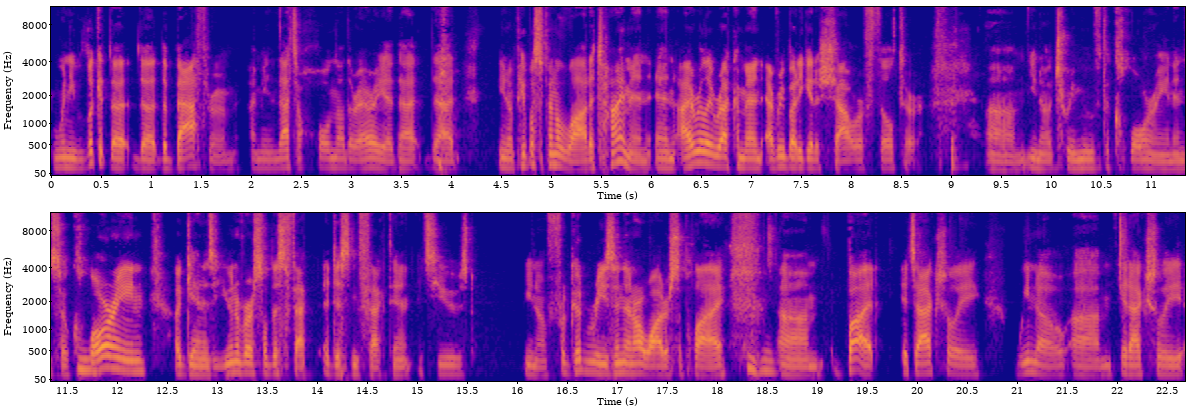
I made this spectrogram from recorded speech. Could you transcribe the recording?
when you look at the, the the bathroom i mean that's a whole nother area that that you know people spend a lot of time in and i really recommend everybody get a shower filter um, you know, to remove the chlorine. And so mm. chlorine, again, is a universal a disinfectant. It's used, you know, for good reason in our water supply. Mm-hmm. Um, but it's actually we know um, it actually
